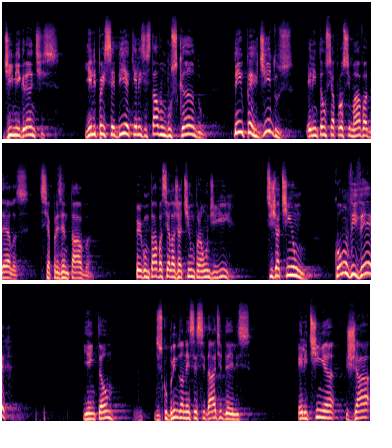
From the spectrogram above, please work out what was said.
de imigrantes e ele percebia que eles estavam buscando, meio perdidos, ele então se aproximava delas, se apresentava, perguntava se elas já tinham para onde ir, se já tinham como viver. E então, descobrindo a necessidade deles, ele tinha já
